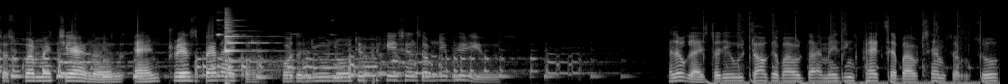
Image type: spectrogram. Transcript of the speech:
subscribe my channel and press bell icon for the new notifications of new videos. Hello guys, today we talk about the amazing facts about Samsung. So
